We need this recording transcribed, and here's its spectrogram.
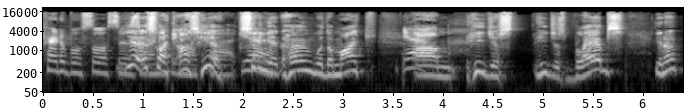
Credible sources. yeah, or it's like us like here, that. sitting at home with a mic. Yeah. Um, he just he just blabs, you know.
